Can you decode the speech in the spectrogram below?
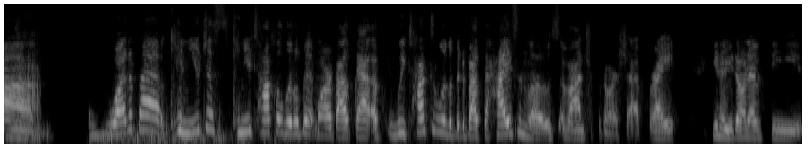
Um, yeah. What about, can you just, can you talk a little bit more about that? We talked a little bit about the highs and lows of entrepreneurship, right? You know, you don't have the,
